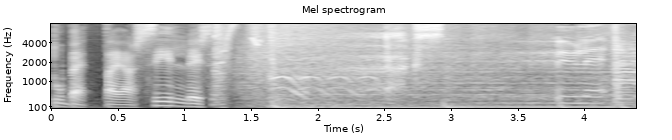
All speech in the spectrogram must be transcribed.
tubettaja Sillis. X. Yle X.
